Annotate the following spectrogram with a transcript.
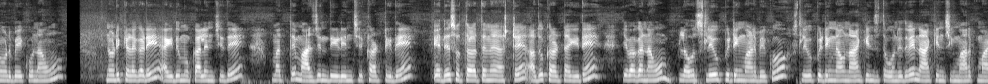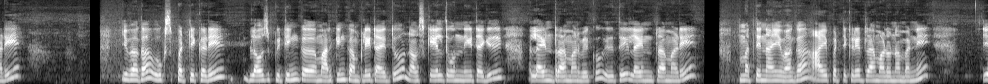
ನೋಡಬೇಕು ನಾವು. ನೋಡಿ ಕೆಳಗಡೆ ಐದು ಮುಕ್ಕಾಲು ಇಂಚಿದೆ ಮತ್ತು ಮಾರ್ಜಿನ್ ದೀಡ್ ಇಂಚ್ ಕರೆಕ್ಟ್ ಇದೆ. ಎದೆ ಸುತ್ತಳತನೇ ಅಷ್ಟೇ, ಅದು ಕರೆಕ್ಟಾಗಿದೆ ಇವಾಗ ನಾವು ಬ್ಲೌಸ್ ಸ್ಲೀವ್ ಫಿಟ್ಟಿಂಗ್ ಮಾಡಬೇಕು. ಸ್ಲೀವ್ ಫಿಟ್ಟಿಂಗ್ ನಾವು ನಾಲ್ಕು ಇಂಚ್ ತೊಗೊಂಡಿದ್ವಿ, ನಾಲ್ಕು ಇಂಚಿಗೆ ಮಾರ್ಕ್ ಮಾಡಿ. ಇವಾಗ ಉಕ್ಸ್ ಪಟ್ಟಿ ಕಡೆ ಬ್ಲೌಸ್ ಫಿಟ್ಟಿಂಗ್ ಮಾರ್ಕಿಂಗ್ ಕಂಪ್ಲೀಟ್ ಆಯಿತು. ನಾವು ಸ್ಕೇಲ್ ತೊಗೊಂಡು ನೀಟಾಗಿ ಲೈನ್ ಡ್ರಾ ಮಾಡಬೇಕು. ಈ ರೀತಿ ಲೈನ್ ಡ್ರಾ ಮಾಡಿ. ಮತ್ತು ನಾ ಇವಾಗ ಆಯಿ ಪಟ್ಟಿ ಕಡೆ ಡ್ರಾ ಮಾಡೋಣ ಬನ್ನಿ. ಈ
